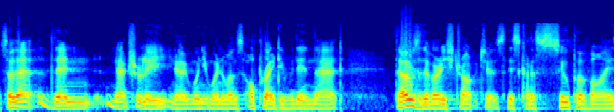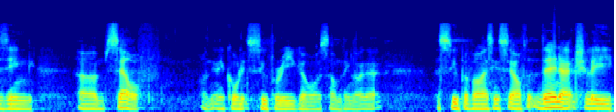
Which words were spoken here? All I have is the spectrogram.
so that then naturally, you know, when you, when one's operating within that, those are the very structures. This kind of supervising um, self. I think they call it superego or something like that the supervising self that then actually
